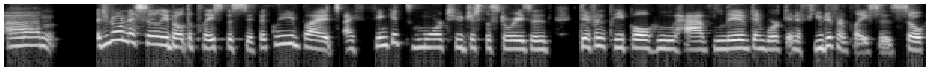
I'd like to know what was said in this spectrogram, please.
um I don't know necessarily about the place specifically, but I think it's more to just the stories of different people who have lived and worked in a few different places. So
